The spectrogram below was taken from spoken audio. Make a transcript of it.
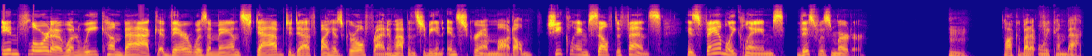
In Florida, when we come back, there was a man stabbed to death by his girlfriend, who happens to be an Instagram model. She claims self defense. His family claims this was murder. Hmm. Talk about it when we come back.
